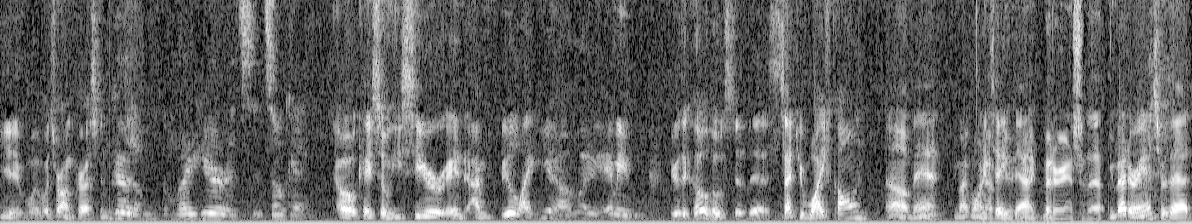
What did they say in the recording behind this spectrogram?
yeah, what's wrong, Preston? Good. I'm, I'm right here. It's it's okay. Oh, okay. So he's here, and I feel like you know. I mean, you're the co-host of this. Is that your wife calling? Oh man, you might want to Yep, take you- that. you better answer that. You better answer that.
